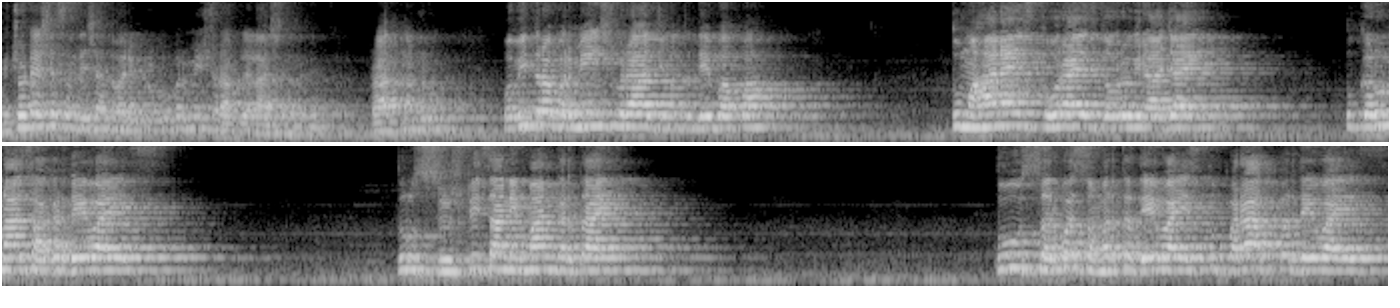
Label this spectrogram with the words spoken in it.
या छोट्याशा संदेशाद्वारे प्रभू परमेश्वर आपल्याला आशीर्वाद प्रार्थना करू. पवित्र परमेश्वरा जिवंत देव बापा तू महान आहेस थोर आहेस गौरवी राजा आहे. तू करुणा सागर देव आहेस. तू सृष्टीचा निर्माण करताय तू सर्व समर्थ देव आहेस तू परात्पर देव आहेस.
